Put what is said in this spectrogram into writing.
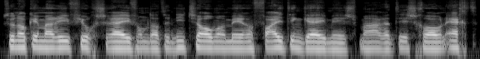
Toen ook in mijn review geschreven, omdat het niet zomaar meer een fighting game is, maar het is gewoon echt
